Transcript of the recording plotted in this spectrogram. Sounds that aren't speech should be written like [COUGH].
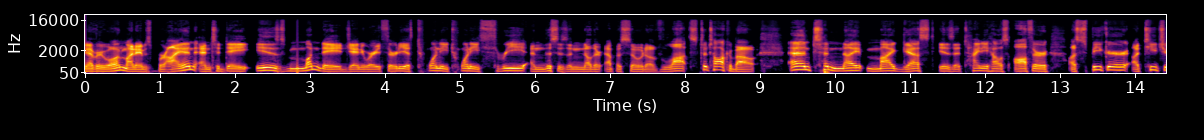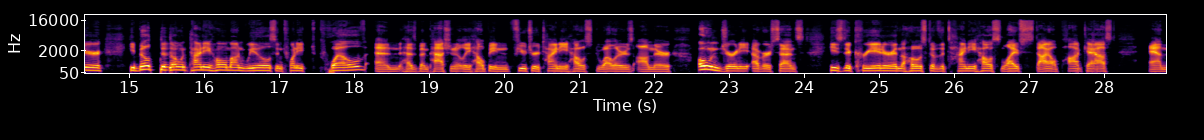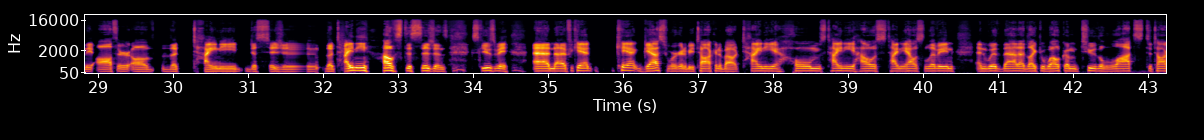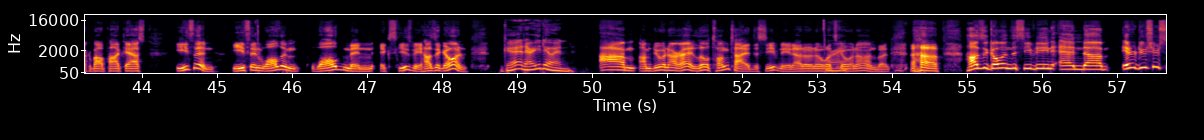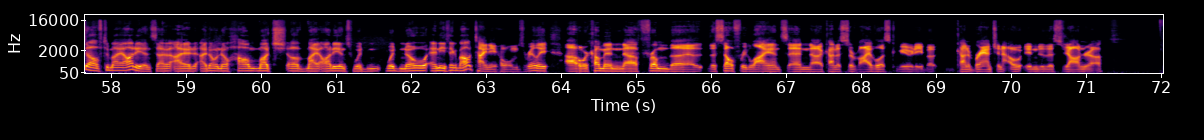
Evening, everyone. My name is Brian, and today is Monday, January 30th, 2023. And this is another episode of Lots to Talk About. And tonight, my guest is a tiny house author, a speaker, a teacher. He built his own tiny home on wheels in 2012 and has been passionately helping future tiny house dwellers on their own journey ever since. He's the creator and the host of the Tiny House Lifestyle podcast and the author of the tiny decision the tiny [LAUGHS] house decisions excuse me and uh, if you can't can't guess we're going to be talking about tiny homes tiny house tiny house living and with that i'd like to welcome to the lots to talk about podcast ethan ethan walden waldman excuse me how's it going Good. How are you doing? Um, I'm doing all right. A little tongue tied this evening. I don't know what's right. going on, but uh, how's it going this evening? And um, introduce yourself to my audience. I, I I don't know how much of my audience would would know anything about tiny homes. Really, uh, we're coming uh, from the the self reliance and uh, kind of survivalist community, but kind of branching out into this genre.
